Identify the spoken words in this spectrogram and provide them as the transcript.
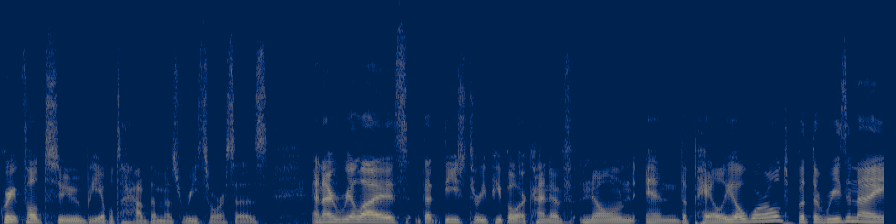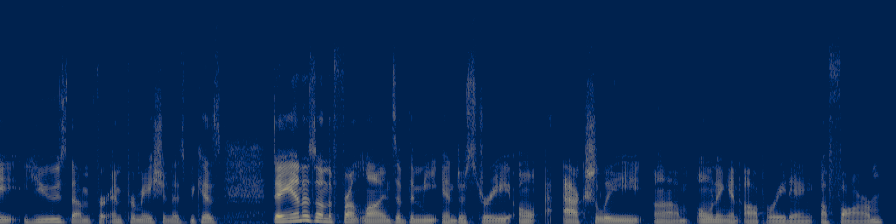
grateful to be able to have them as resources. And I realize that these three people are kind of known in the paleo world, but the reason I use them for information is because Diana's on the front lines of the meat industry, actually um, owning and operating a farm.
